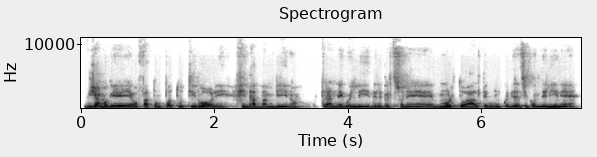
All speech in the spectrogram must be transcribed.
diciamo che ho fatto un po' tutti i ruoli fin da bambino, tranne quelli delle persone molto alte, comunque delle seconde linee.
